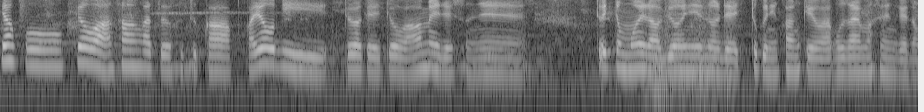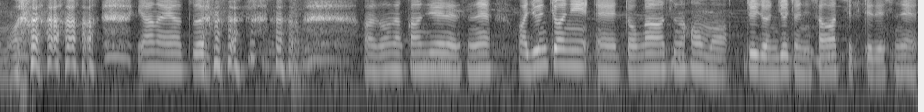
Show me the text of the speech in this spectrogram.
やっほー。今日は3月2日火曜日。というわけで今日は雨ですね。といっても俺らは病院にいるので特に関係はございませんけども。嫌なやつ。まあそんな感じでですね、まあ、順調に、えっ、ー、と眼圧の方も徐々に徐々に下がってきてですね、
